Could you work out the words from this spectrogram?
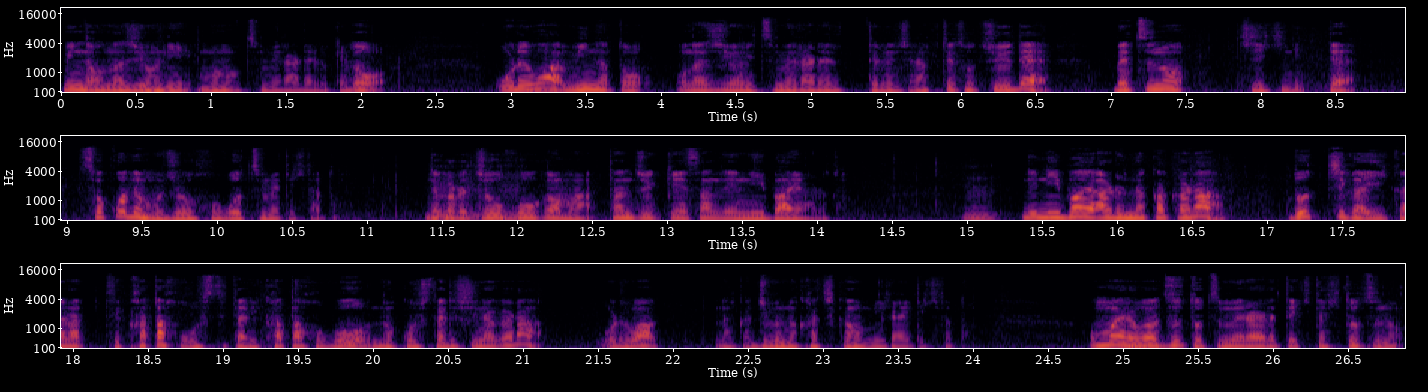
みんな同じようにものを詰められるけど、俺はみんなと同じように詰められてるんじゃなくて途中で別の地域に行ってそこでも情報を詰めてきたと。だから情報がまあ単純計算で2倍あると。うん。で2倍ある中からどっちがいいかなって片方捨てたり片方を残したりしながら俺はなんか自分の価値観を磨いてきたとお前らはずっと詰められてきた一つの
